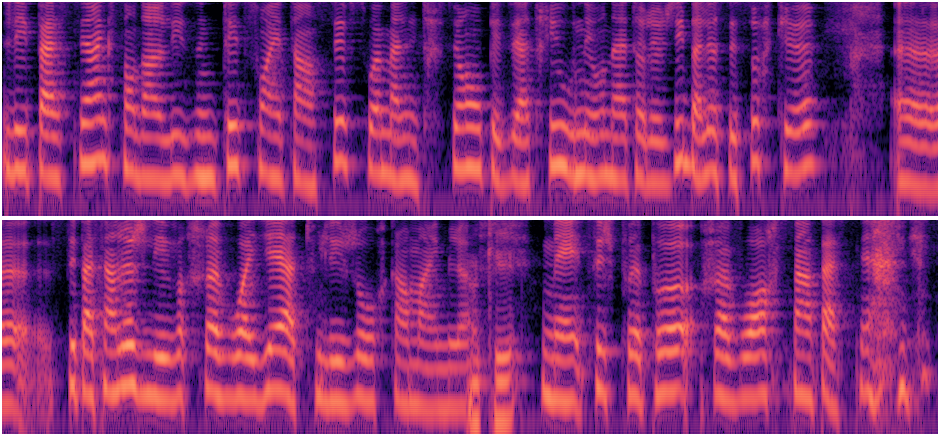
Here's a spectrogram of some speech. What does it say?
les patients qui sont dans les unités de soins intensifs, soit malnutrition, pédiatrie ou néonatologie, ben là, c'est sûr que euh, ces patients-là, je les revoyais à tous les jours quand même. Là. Mais tu sais, je pouvais pas revoir 100 patients, les 100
